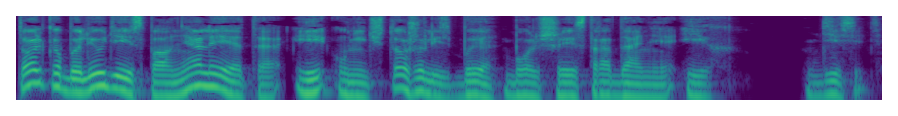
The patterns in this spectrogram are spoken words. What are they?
Только бы люди исполняли это, и уничтожились бы большие страдания их. 10.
